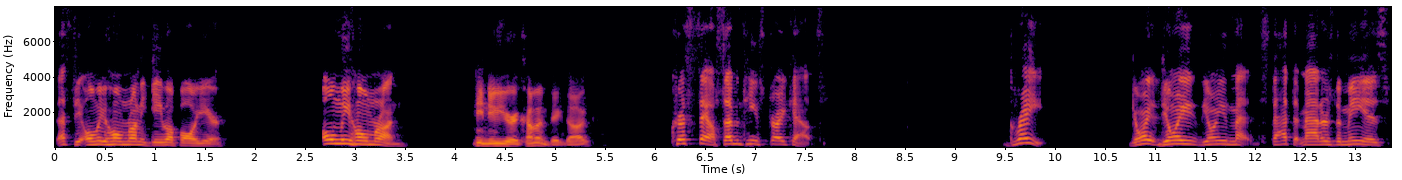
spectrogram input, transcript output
that's the only home run he gave up all year. Only home run. He knew you were coming, big dog. Chris Sale, 17 strikeouts. Great. The only the only the only stat that matters to me is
